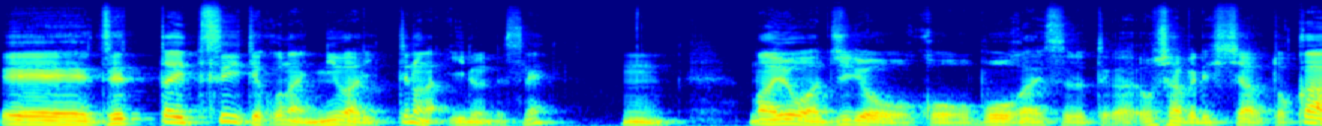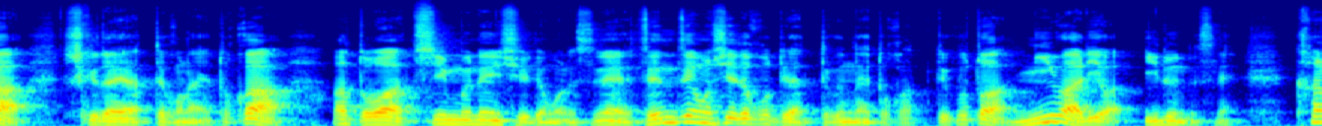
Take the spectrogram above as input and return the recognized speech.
えー絶対ついてこない2割っていうのがいるんですね。うん。まあ、要は授業をこう妨害するっていうか、おしゃべりしちゃうとか、宿題やってこないとか、あとはチーム練習でもですね、全然教えたことやってくれないとかっていうことは2割はいるんですね。必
